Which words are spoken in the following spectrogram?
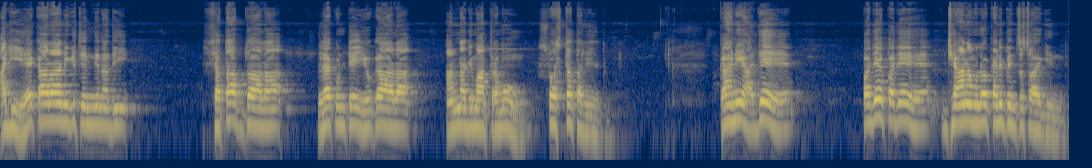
అది ఏ కాలానికి చెందినది? శతాబ్దాల లేకుంటే యుగాల అన్నది మాత్రము స్పష్టత లేదు. కానీ అదే పదే పదే ధ్యానంలో కనిపించసాగింది.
